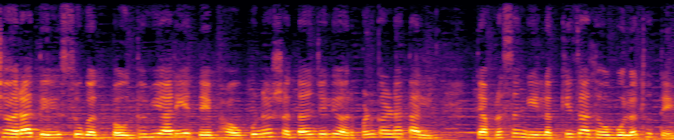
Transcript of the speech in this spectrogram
शहरातील सुगत बौद्ध विहार येथे भावपूर्ण श्रद्धांजली अर्पण करण्यात आली. त्याप्रसंगी लक्की जाधव बोलत होते.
